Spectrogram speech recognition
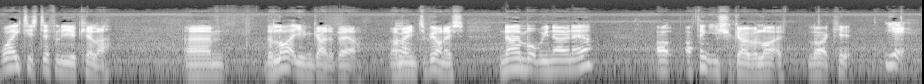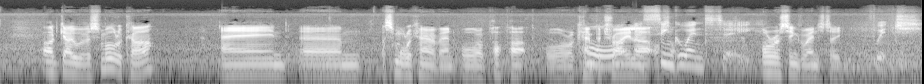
weight is definitely a killer. Um, the lighter you can go, the better. I Oh. mean, to be honest, knowing what we know now, I, I think you should go with a lighter, lighter kit. Yeah. I'd go with a smaller car and um, a smaller caravan or a pop-up or a camper trailer. or trailer a single some- entity, or a single entity. which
